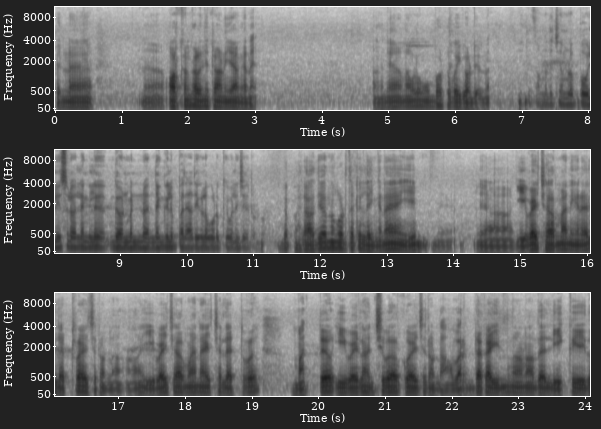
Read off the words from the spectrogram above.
പിന്നെ ഉറക്കം കളഞ്ഞിട്ടാണെങ്കിൽ അങ്ങനെ. അങ്ങനെയാണ് അവൾ മുമ്പോട്ട് പോയിക്കൊണ്ടിരുന്നത്. സംബന്ധിച്ച് നമ്മൾ പോലീസിലോ അല്ലെങ്കിൽ ഗവൺമെന്റിനോ എന്തെങ്കിലും പരാതികൾ കൊടുക്കുകയോ വല്ലതും ചെയ്തിട്ടുണ്ടോ? ഇല്ല പരാതിയൊന്നും കൊടുത്തിട്ടില്ല. ഇങ്ങനെ ഈ ഇ വൈ ചെയർമാൻ ഇങ്ങനെ ലെറ്റർ അയച്ചിട്ടുണ്ട്. ആ ഇ വൈ ചെയർമാൻ അയച്ച ലെറ്റർ മറ്റ് ഇ വൈയിൽ അഞ്ച് പേർക്കും അയച്ചിട്ടുണ്ട്. അവരുടെ കയ്യിൽ നിന്നാണ് അത് ലീക്ക് ചെയ്ത്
